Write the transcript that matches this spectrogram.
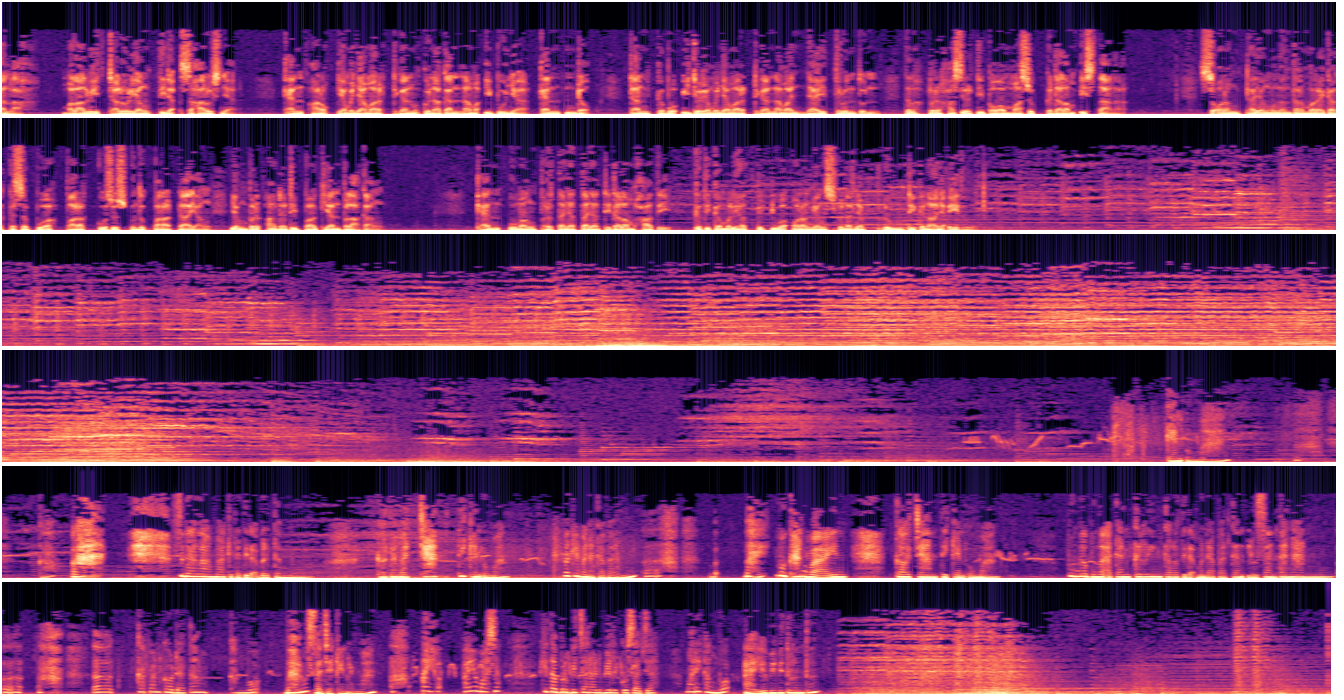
demikianlah, melalui jalur yang tidak seharusnya, Ken Arok yang menyamar dengan menggunakan nama ibunya, Ken Endok, dan Kebo Ijo yang menyamar dengan nama Nyai Truntun, telah berhasil dibawa masuk ke dalam istana. Seorang dayang mengantar mereka ke sebuah barak khusus untuk para dayang yang berada di bagian belakang. Ken Umang bertanya-tanya di dalam hati ketika melihat kedua orang yang sebenarnya belum dikenalnya itu. Ken Umang. Bagaimana kabarmu? Baik, Bukan main. Kau cantik, Ken Umang. Bunga-bunga akan kering kalau tidak mendapatkan elusan tanganmu. eh, eh, kapan kau datang, Kang Bo? Baru saja, Ken Umang. Ah, ayo, ayo masuk. Kita berbicara di bilikku saja. Mari, Kang Bo. Ayo, Bibi Turuntun.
